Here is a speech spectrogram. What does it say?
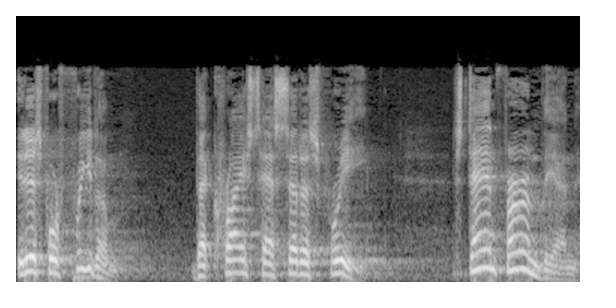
It is for freedom that Christ has set us free. Stand firm then,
